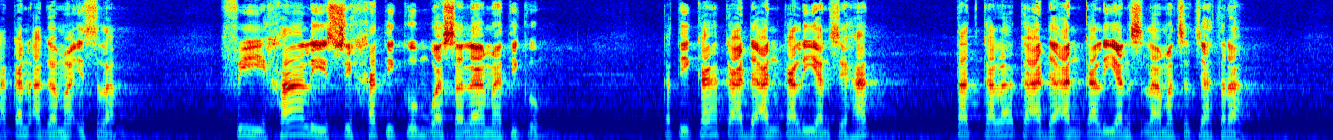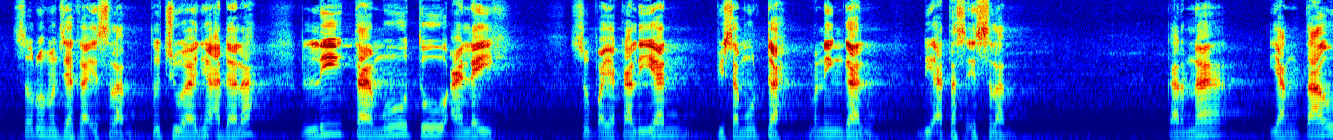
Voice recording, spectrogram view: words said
akan agama Islam. Fi hali sihatikum wasalamatikum. Ketika keadaan kalian sehat, tatkala keadaan kalian selamat sejahtera. Suruh menjaga Islam. Tujuannya adalah li tamutu alaih supaya kalian bisa mudah meninggal di atas Islam. Karena yang tahu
